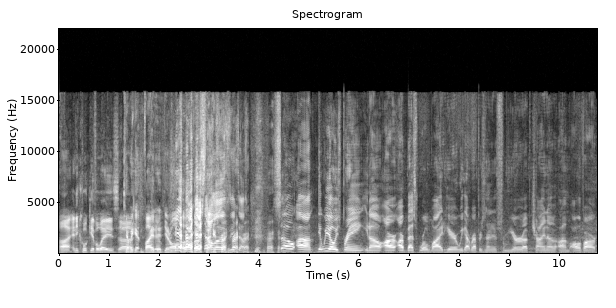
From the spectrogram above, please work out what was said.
Uh, any cool giveaways? Uh, Can we get invited? You know, you know all, all, those things. all those details. so um, yeah, we always bring you know our, our best worldwide here. We got representatives from Europe, China, um, all of our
